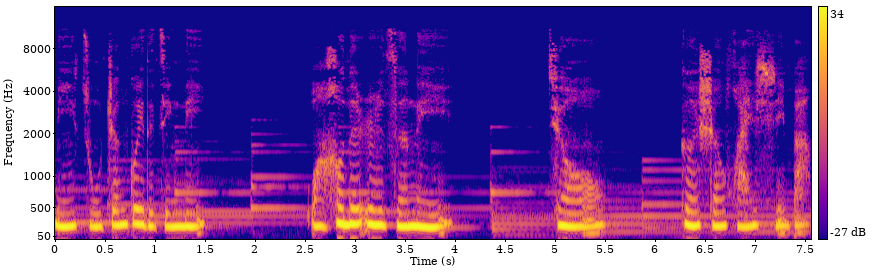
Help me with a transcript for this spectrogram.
弥足珍贵的经历。往后的日子里，就各生欢喜吧。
